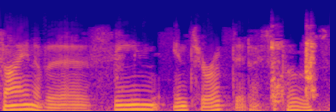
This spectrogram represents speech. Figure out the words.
sign of a scene interrupted, I suppose.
